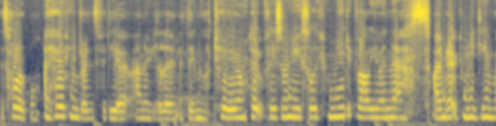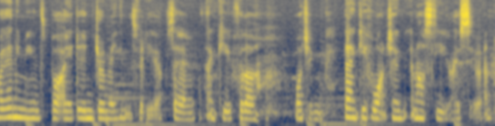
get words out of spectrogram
it's horrible. I hope you enjoyed this video and if you learned a thing or two. Hopefully some of you saw the comedic value in this. I'm no comedian by any means, but I did enjoy making this video. So thank you for the watching. Thank you for watching, and I'll see you guys soon.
